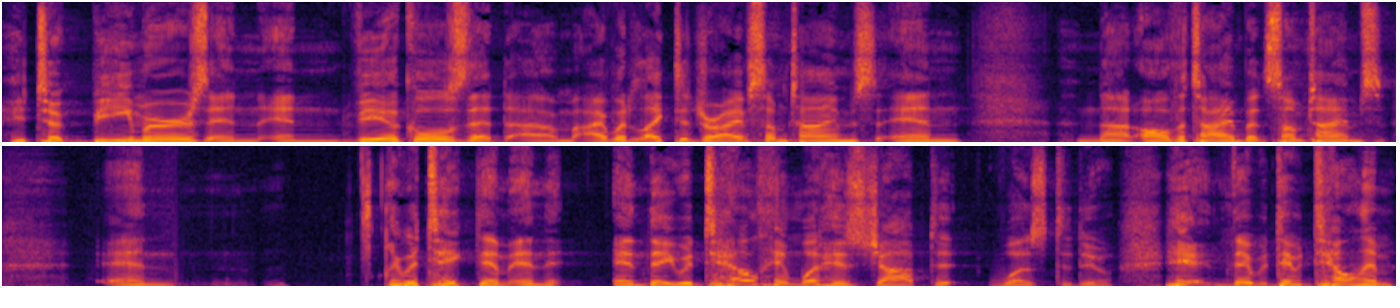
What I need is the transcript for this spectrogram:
He took Beamers and, and vehicles that um, I would like to drive sometimes, and not all the time, but sometimes. And he would take them and and they would tell him what his job to, was to do. He, they, would, they would tell him,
